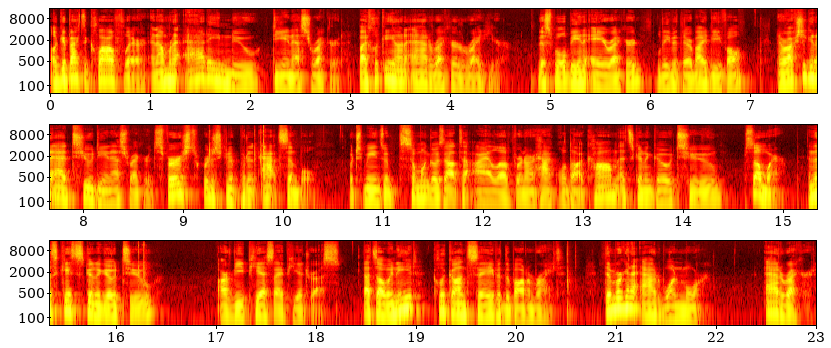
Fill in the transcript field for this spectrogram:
I'll get back to Cloudflare and I'm gonna add a new DNS record by clicking on add record right here. This will be an A record, leave it there by default. Now we're actually gonna add two DNS records. First, we're just gonna put an at symbol, which means when someone goes out to ilovebernardhackwell.com, it's gonna go to somewhere. In this case, it's gonna go to our VPS IP address. That's all we need. Click on save at the bottom right. Then we're gonna add one more, add record.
